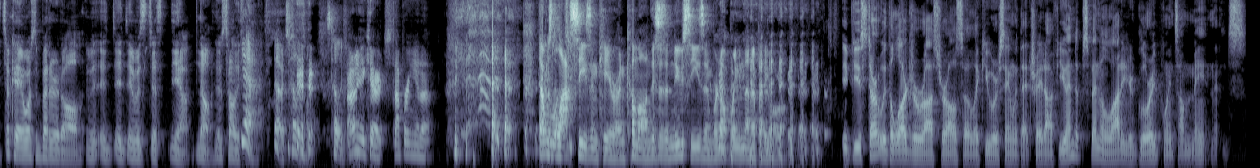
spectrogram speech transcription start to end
It's okay. It wasn't better at all. It, it, it, it was just, yeah, no, it was totally yeah, no, it's totally fine. It's totally I don't even care. Stop bringing it up. that was last season, Kieran. Come on, this is a new season. We're not bringing that up anymore. if you start with a larger roster, also like you were saying with that trade off, you end up spending a lot of your glory points on maintenance.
